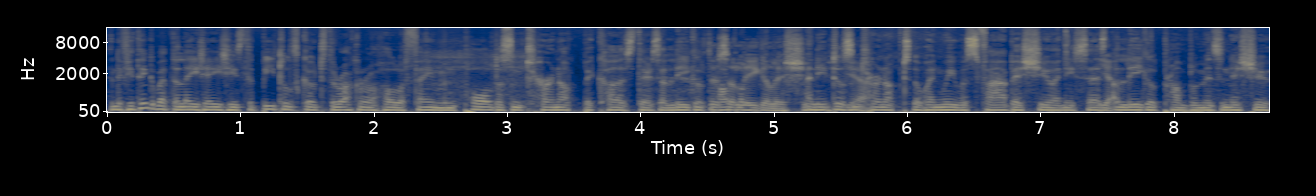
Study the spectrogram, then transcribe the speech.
And if you think about the late 80s, the Beatles go to the Rock and Roll Hall of Fame, and Paul doesn't turn up because there's a legal There's a legal issue, And he doesn't yeah. turn up to the When We Was Fab issue, and he says Yeah. the legal problem is an issue.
